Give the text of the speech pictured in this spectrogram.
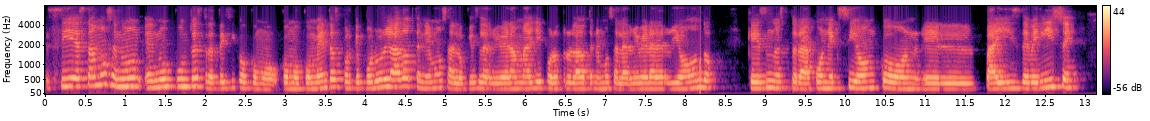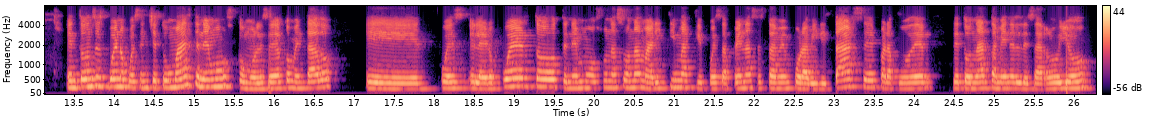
Sí, estamos en un, en un punto estratégico, como, como comentas, porque por un lado tenemos a lo que es la Riviera Maya y por otro lado tenemos a la Ribera de Río Hondo, que es nuestra conexión con el país de Belice. Entonces, bueno, pues en Chetumal tenemos, como les había comentado, eh, pues el aeropuerto, tenemos una zona marítima que pues apenas está bien por habilitarse para poder detonar también el desarrollo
